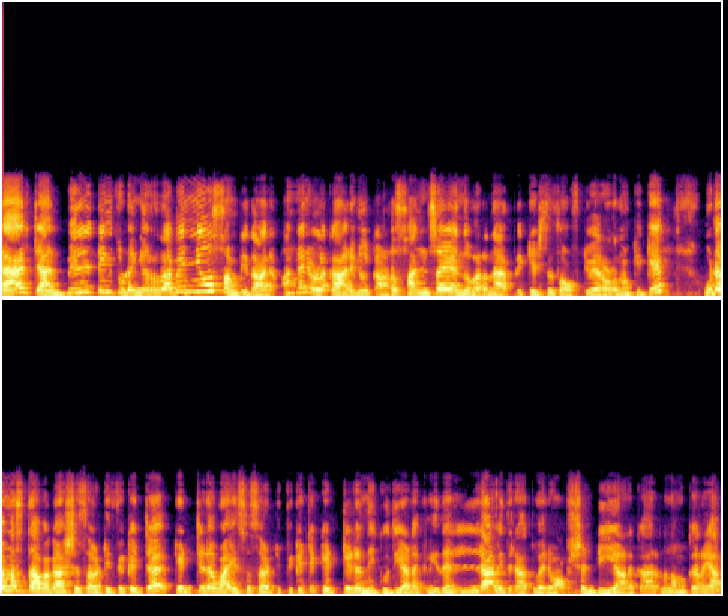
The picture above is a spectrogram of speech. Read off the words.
land and building തുടങ്ങിയ റവന്യൂ സംവിധാനം. അങ്ങനെയുള്ള കാര്യങ്ങൾക്കാണ് സഞ്ജയ എന്ന് പറയുന്ന ആപ്ലിക്കേഷൻ സോഫ്റ്റ്വെയർ ഉള്ളത്. നോക്കിക്കേ. ഉടമസ്ഥ അവകാശ സർട്ടിഫിക്കറ്റ് കെട്ടിട വയസ്സ് സർട്ടിഫിക്കറ്റ് കെട്ടിട നികുതി അടക്കൽ. ഇതെല്ലാം ഇതിനകത്ത് വരും. ഓപ്ഷൻ ഡി ആണ്. കാരണം നമുക്കറിയാം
